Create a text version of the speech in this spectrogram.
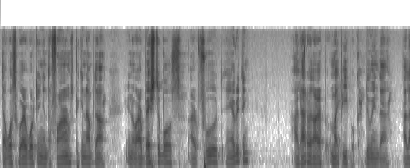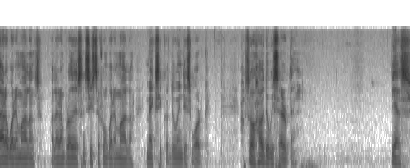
the ones who are working in the farms, picking up the, you know, our vegetables, our food, and everything. A lot of our, my people doing that. A lot of Guatemalans, a lot of brothers and sisters from Guatemala, Mexico, doing this work. So how do we serve them? Yes,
